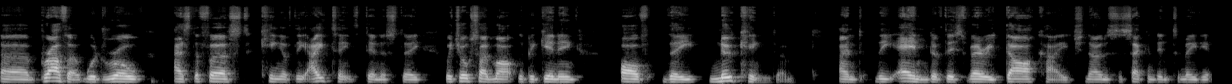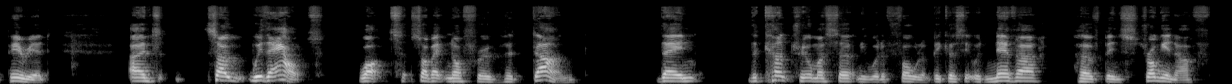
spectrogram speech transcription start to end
uh, brother would rule as the first king of the 18th dynasty, which also marked the beginning of the New Kingdom. and the end of this very dark age known as the Second Intermediate Period. And so, without what Sobek Nofru had done, then the country almost certainly would have fallen because it would never have been strong enough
